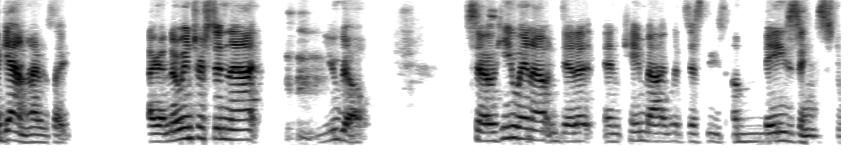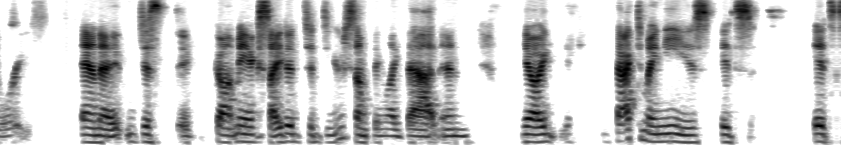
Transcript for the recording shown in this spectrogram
again i was like I got no interest in that. You go. So he went out and did it and came back with just these amazing stories. And it just it got me excited to do something like that. And you know, back to my knees, it's it's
